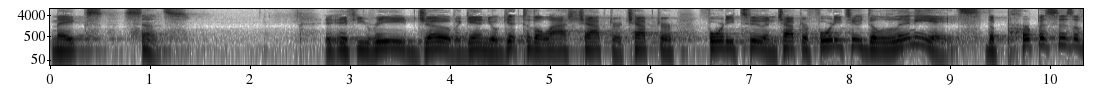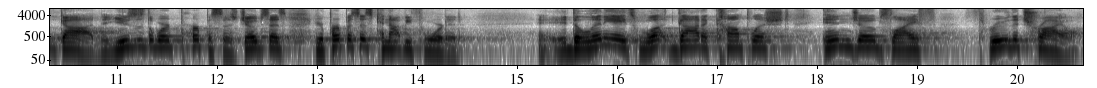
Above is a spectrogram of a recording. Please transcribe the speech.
makes sense. If you read Job, again, you'll get to the last chapter, chapter 42. And chapter 42 delineates the purposes of God. It uses the word purposes. Job says, Your purposes cannot be thwarted. It delineates what God accomplished in Job's life through the trial.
